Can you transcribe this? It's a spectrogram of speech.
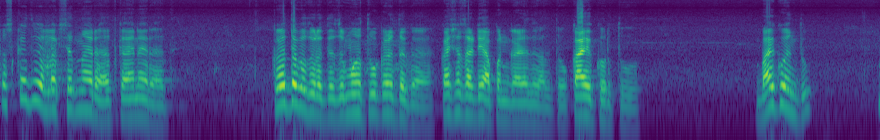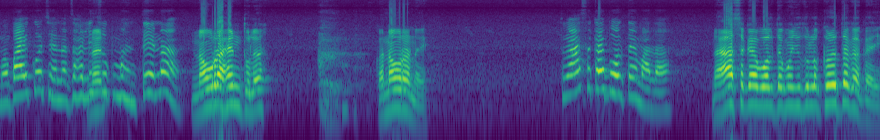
कसं काय तुझ्या लक्षात नाही राहत काय नाही राहत? कळतं का तुला त्याचं महत्त्व कळतं का? कशासाठी आपण गाड्यात घालतो काय करतो? बायको आहे ना तू? मग बायकोच आहे ना झाली नाही. चूक म्हणते ना. नवरा आहे ना तुला? का नवरा नाही? तुम्ही असं काय बोलताय मला? नाही असं काय बोलतं म्हणजे तुला कळतं का काय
